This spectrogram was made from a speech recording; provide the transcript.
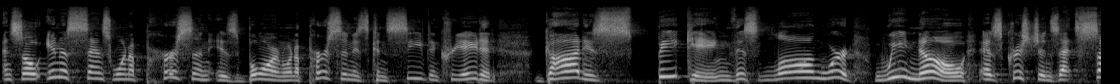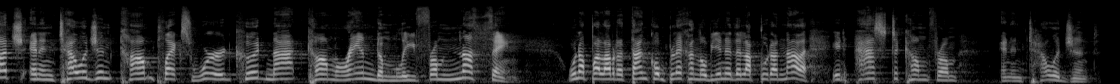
And so, in a sense, when a person is born, when a person is conceived and created, God is speaking this long word. We know as Christians that such an intelligent, complex word could not come randomly from nothing. Una palabra tan compleja no viene de la pura nada. It has to come from an intelligent,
